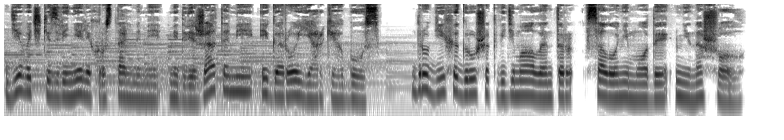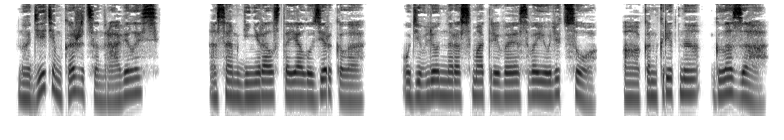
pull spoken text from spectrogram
девочки звенели хрустальными медвежатами и горой ярких бус. Других игрушек, видимо, Алентер в салоне моды не нашел. Но детям, кажется, нравилось. А сам генерал стоял у зеркала, удивленно рассматривая свое лицо, а конкретно глаза —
